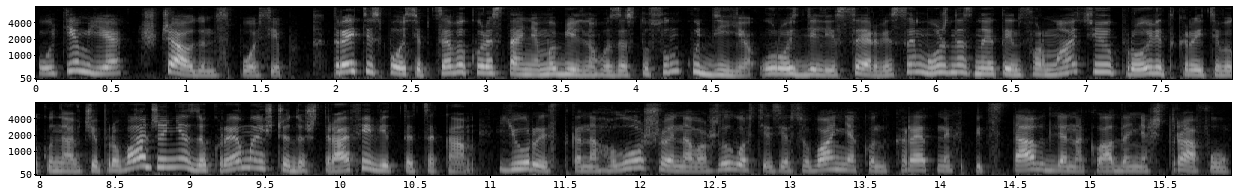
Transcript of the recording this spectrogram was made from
Утім, є ще один спосіб. Третій спосіб це використання мобільного застосунку Дія. У розділі сервіси можна знайти інформацію про відкриті виконавчі провадження, зокрема й щодо штрафів від ТЦК. Юристка наголошує на важливості з'ясування конкретних підстав для накладення штрафу.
